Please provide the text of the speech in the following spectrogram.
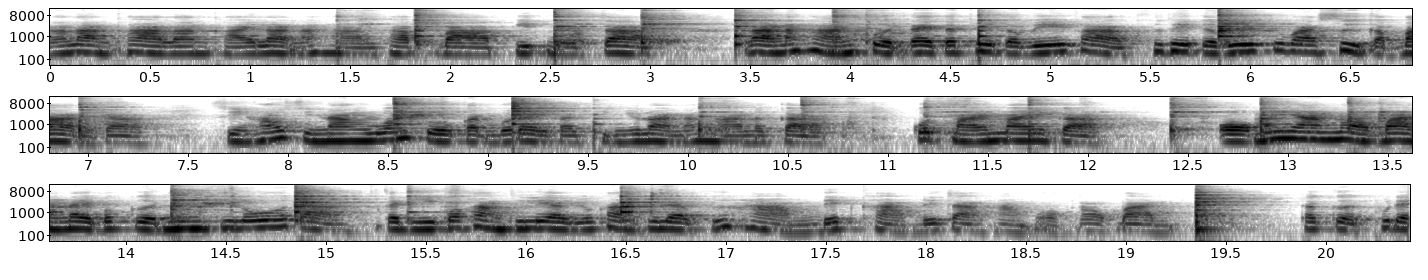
นะร้านค้าร้านขายร้านอาหารพับบาร์ปิดหมดจ้าร้านอาหารเปิดได้แต่เทกเวค่ะ คือเทกเวคือว่าซื้อกับบ้านจ้าสิเฮาสินั่งรวมตัวกันบ่ได้ค่ะกินอยู่ร้านอาหารนะกะกฎหมายใหม่กะออกมาย่างนอกบ้านได้บ่เกิน1กิโลจ้าก็ดีกว่าครั้งที่แล้วอยู่ครั้งที่แล้วคือห้ามเด็ดขาดเลยจ้าห้ามออกนอกบ้าน ถ้าเกิดผู้ใด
